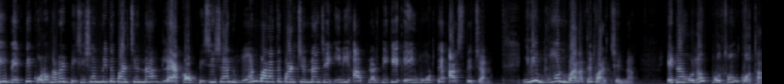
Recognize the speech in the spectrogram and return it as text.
এই ব্যক্তি কোনোভাবে ডিসিশন নিতে পারছেন না ল্যাক অফ ডিসিশন মন বানাতে পারছেন না যে ইনি আপনার দিকে এই মুহূর্তে আসতে চান। ইনি মন বানাতে পারছেন না। এটা হলো প্রথম কথা।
